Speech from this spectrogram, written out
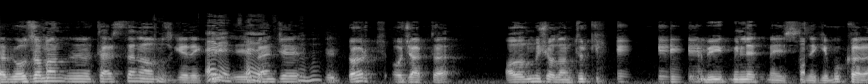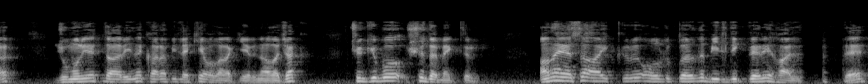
Tabii o zaman e, tersten almamız gerekli. Evet, e, evet. Bence hı hı. 4 Ocak'ta alınmış olan Türkiye Büyük Millet Meclisi'ndeki bu karar Cumhuriyet tarihine kara bir leke olarak yerini alacak. Çünkü bu şu demektir. Anayasa aykırı olduklarını bildikleri halde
